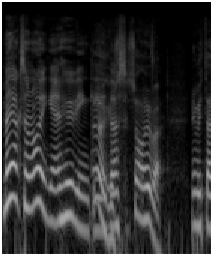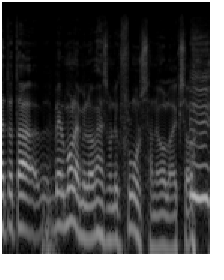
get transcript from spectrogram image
Mä jaksan oikein hyvin, kiitos. Oikeesti, se on hyvä. Nimittäin tota, meillä molemmilla on vähän semmoinen flunssainen olo, eikö se ole? Mm.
